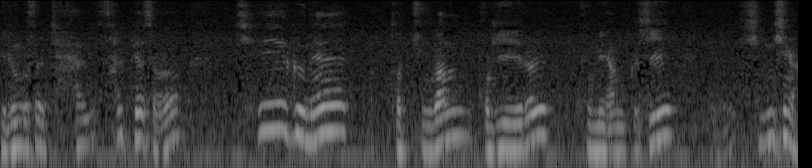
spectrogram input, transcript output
이런 것을 잘 살펴서 최근에 도축한 고기를 구매한 것이 싱싱한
